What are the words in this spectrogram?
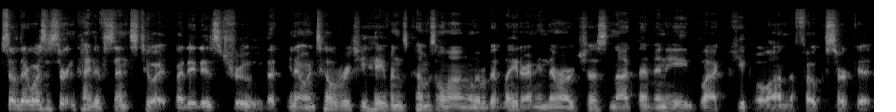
so there was a certain kind of sense to it. But it is true that, you know, until Richie Havens comes along a little bit later, I mean, there are just not that many Black people on the folk circuit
